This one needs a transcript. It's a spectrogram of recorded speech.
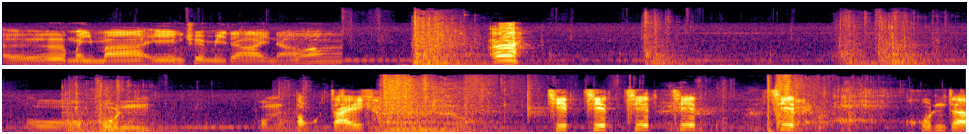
เออ ไม่มาเอง ช่วยไม่ได้นะเอะโอ้โหคุณ ผมตกใจครับ ชิดชิดชิดชิดชิด คุณจะ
